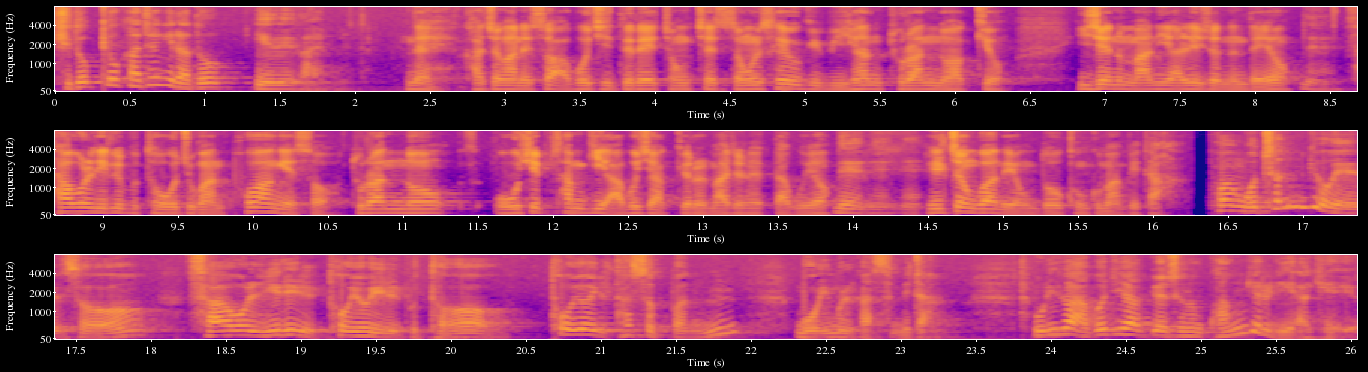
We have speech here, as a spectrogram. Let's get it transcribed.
기독교 가정이라도 예외가 아닙니다. 네, 가정 안에서 아버지들의 정체성을 세우기 위한 두란노 학교. 이제는 많이 알려졌는데요. 네. 4월 1일부터 5주간 포항에서 두란노 53기 아버지 학교를 마련했다고요. 네 네 네. 일정과 내용도 궁금합니다. 포항 오천교에서 4월 1일 토요일부터 토요일 다섯 번 모임을 갖습니다. 우리가 아버지 학교에서는 관계를 이야기해요.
